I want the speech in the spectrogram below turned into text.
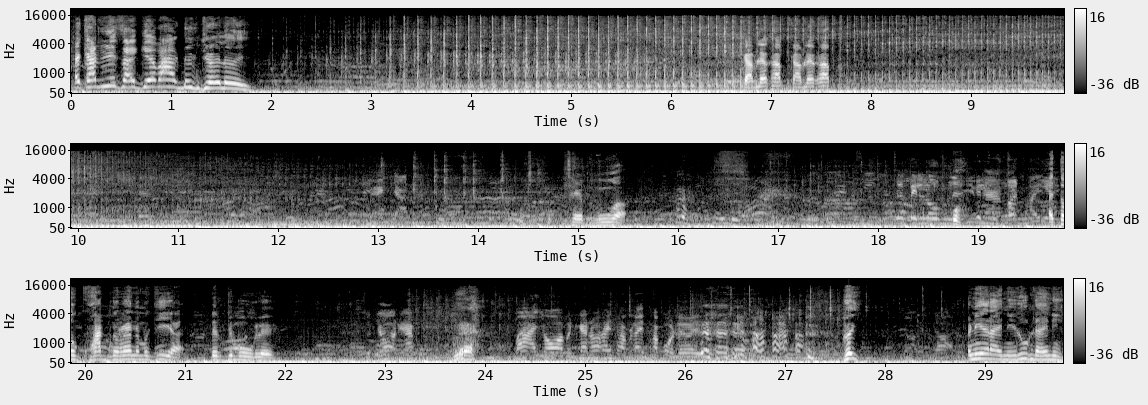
ไอการนี้ใส่เกียร์ว่างดึงเฉยเลยกลับแล้วครับกลับแล้วครับ เทปหัวจะเป็นลมเลยเป็นลมควันไอ้ตรงควันตรงนั้นนะเมื่อกี้อะเต็มจมูกเลยสุดยอดครับเฮ้ยบ้ายอเหมือนกันเนาะให้ทำอะไรทำหมดเลย เฮ้ย อันนี้อะไรนี่รุ่นไหนนี่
